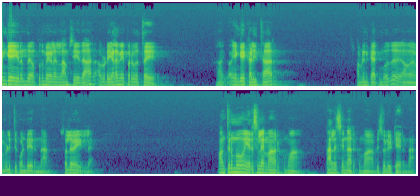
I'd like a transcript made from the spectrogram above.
எங்கே இருந்து புதுமைகள் எல்லாம் செய்தார் அவருடைய இளமை பருவத்தை எங்கே கழித்தார் அப்படின்னு கேட்கும்போது அவன் விழித்து கொண்டே இருந்தான். சொல்லவே இல்லை. அவன் திரும்பவும் எருசலேமாக இருக்குமா? பாலஸ்தீனா இருக்குமா? அப்படி சொல்லிகிட்டே இருந்தான்.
